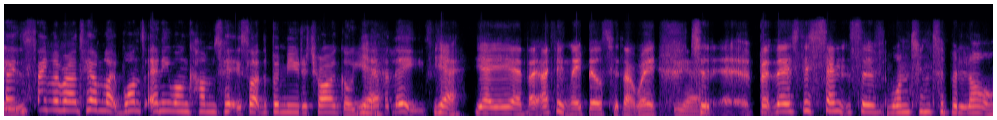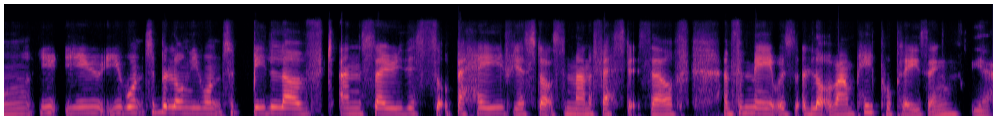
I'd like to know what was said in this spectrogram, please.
say the same around here. I'm like, once anyone comes here, it's like the Bermuda Triangle. You yeah. never leave. Yeah, yeah, yeah, yeah. I think they built it that way. Yeah. To, uh, but there's this sense of wanting to belong. You you you want to belong, you want to be loved. And so this sort of behavior behavior starts to manifest itself. And for me, it was a lot around people pleasing. Yeah.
